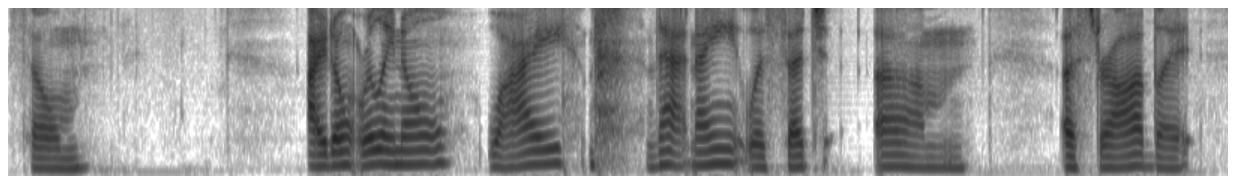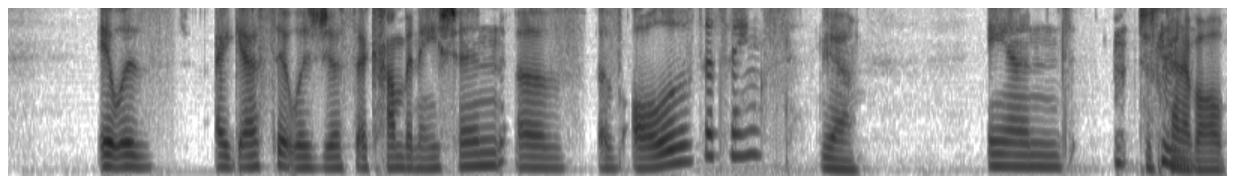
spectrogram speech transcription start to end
so I don't really know why that night was such um, a straw, but it was. I guess it was just a combination of of all of the things, Yeah. and Just kind of hmm. all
